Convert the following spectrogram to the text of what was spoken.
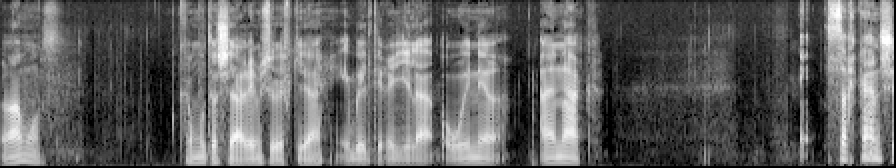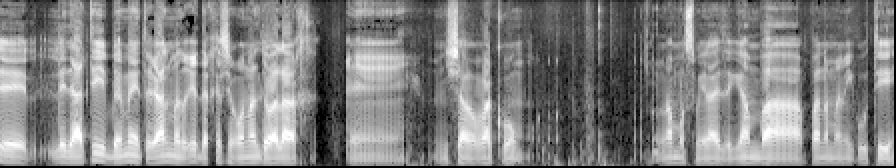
רמוס. כמות השערים שהוא הבקיע היא בלתי רגילה, ווינר ענק. שחקן שלדעתי, באמת, ריאל מדריד, אחרי שרונלדו הלך, אה, נשאר ואקום. רמוס מילא את זה גם בפן המנהיגותי,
